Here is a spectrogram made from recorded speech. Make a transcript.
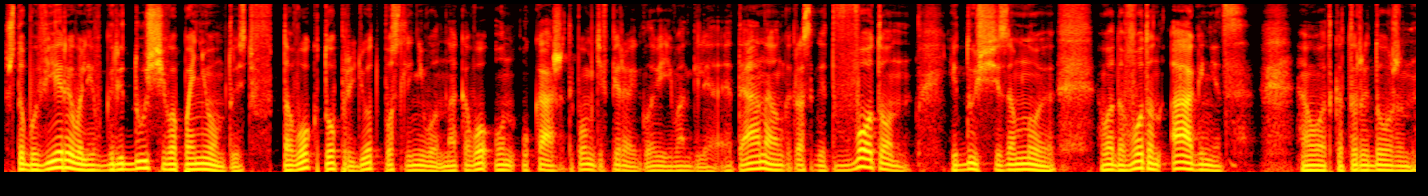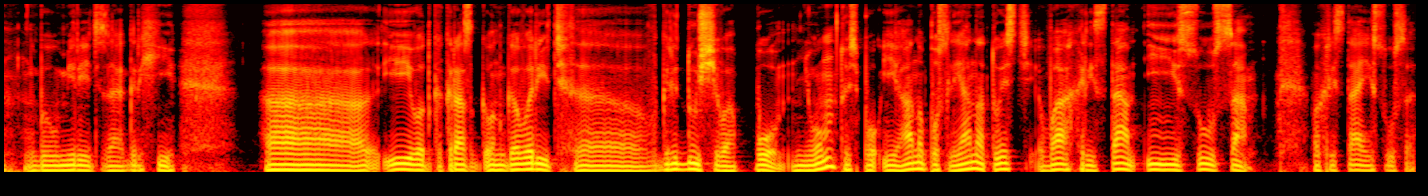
чтобы веровали в грядущего по нем, то есть в того, кто придет после него, на кого он укажет. И помните, в первой главе Евангелия это Иоанна, он как раз говорит, вот он, идущий за мною, вот, вот он, агнец, вот, который должен был умереть за грехи и вот как раз он говорит э, в грядущего по нем, то есть по Иоанну, после Иоанна, то есть во Христа Иисуса во Христа Иисуса.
